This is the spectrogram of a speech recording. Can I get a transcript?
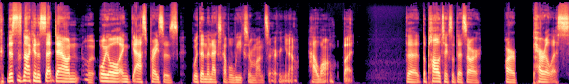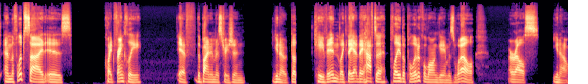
this is not going to set down uh, oil and gas prices within the next couple weeks or months or you know how long but the the politics of this are are perilous. And the flip side is quite frankly if the Biden administration you know does cave in like they they have to play the political long game as well or else you know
